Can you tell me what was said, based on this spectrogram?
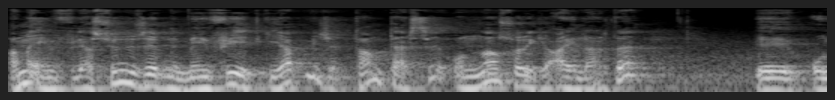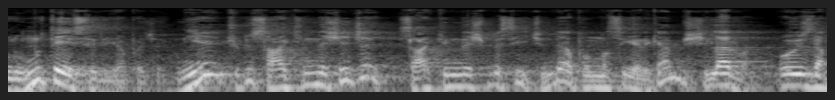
Ama enflasyon üzerinde menfi etki yapmayacak. Tam tersi ondan sonraki aylarda e, olumlu tesiri yapacak. Niye? Çünkü sakinleşecek. Sakinleşmesi için de yapılması gereken bir şeyler var. O yüzden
